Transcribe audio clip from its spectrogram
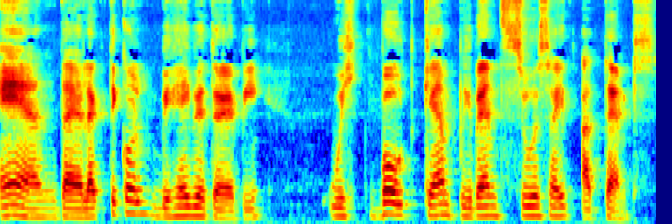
and dialectical behavior therapy, which both can prevent suicide attempts.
